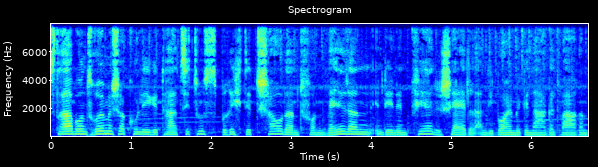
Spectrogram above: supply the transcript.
Strabons römischer Kollege Tacitus berichtet schaudernd von Wäldern, in denen Pferdeschädel an die Bäume genagelt waren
